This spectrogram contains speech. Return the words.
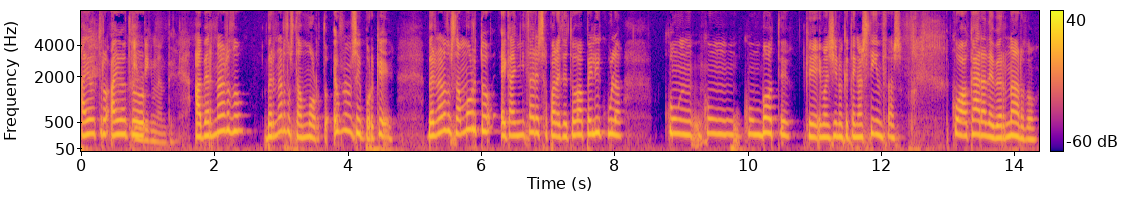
hai outro, hai outro. Indignante. A Bernardo, Bernardo está morto. Eu non sei por qué. Bernardo está morto e Cañizares aparece toda a película cun, cun, cun bote que imagino que ten as cinzas coa cara de Bernardo.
